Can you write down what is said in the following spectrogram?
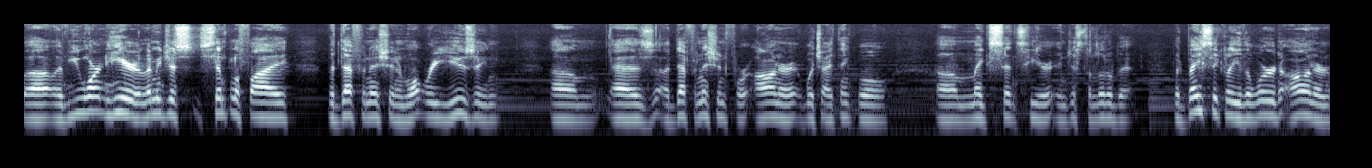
Uh, if you weren't here, let me just simplify the definition and what we're using um, as a definition for honor, which I think will um, make sense here in just a little bit. But basically, the word honor,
